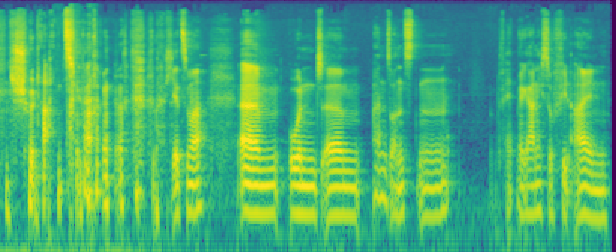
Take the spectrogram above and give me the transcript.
einen schönen Abend zu machen, sag ich jetzt mal. Ähm, und ähm, ansonsten fällt mir gar nicht so viel ein.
